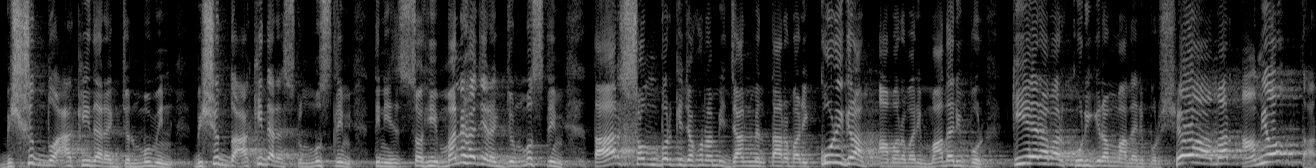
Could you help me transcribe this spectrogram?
বিশুদ্ধ আকিদার একজন মুমিন, বিশুদ্ধ আকিদার একজন মুসলিম, তিনি সহি মানহাজের একজন মুসলিম, তার সম্পর্কে যখন আমি জানবেন, তার বাড়ি কুড়িগ্রাম, আমার বাড়ি মাদারীপুর, কি এর আবার কুড়িগ্রাম, মাদারীপুর? সেও আমার, আমিও তার।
